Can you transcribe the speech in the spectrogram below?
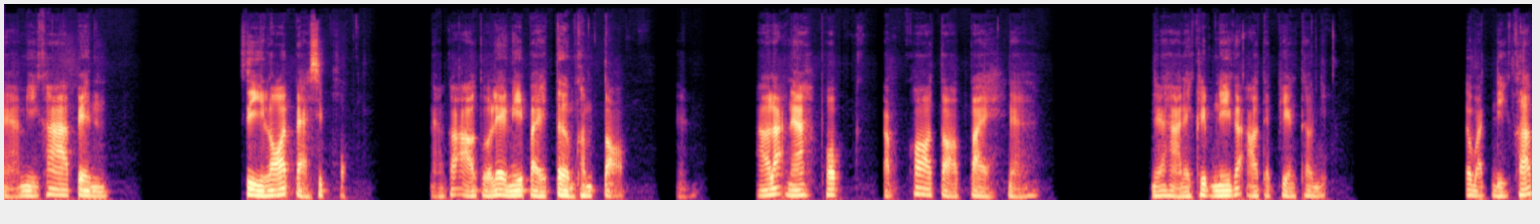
นะมีค่าเป็น 486นะก็เอาตัวเลขนี้ไปเติมคำตอบนะเอาละนะ พบกับข้อต่อไปนะเนื้อหาในคลิปนี้ก็เอาแต่เพียงเท่านี้ สวัสดีครับ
